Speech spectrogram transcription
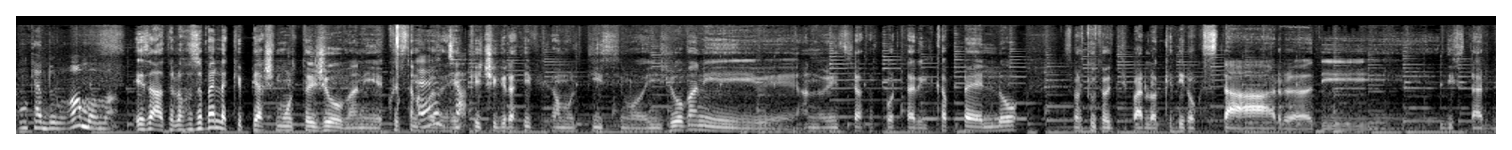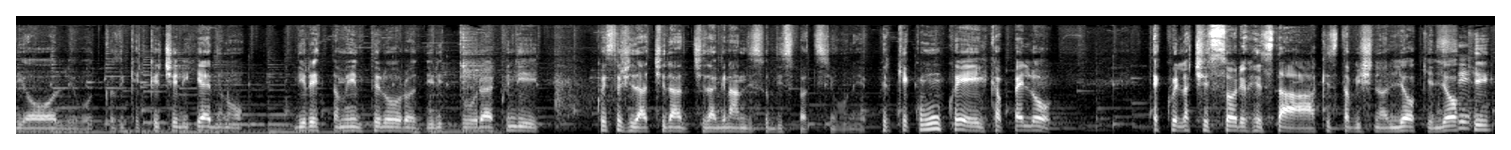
anche ad un uomo. Ma Esatto, la cosa bella è che piace molto ai giovani e questa è una Eh, cosa che, che ci gratifica moltissimo. I giovani eh, hanno iniziato a portare il cappello, soprattutto ti parlo anche di rockstar, di, di star di Hollywood, così che, che ce li chiedono direttamente loro addirittura quindi questo ci dà, ci dà- ci dà grande soddisfazione perché comunque il cappello è quell'accessorio che sta, che sta vicino agli occhi e gli Sì. occhi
